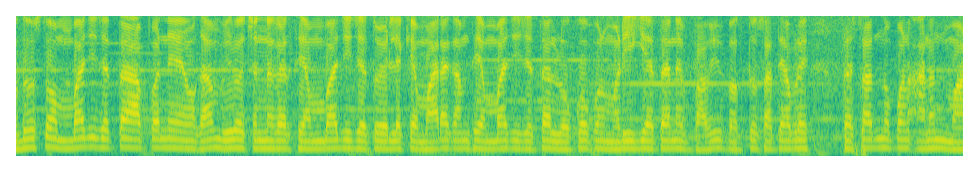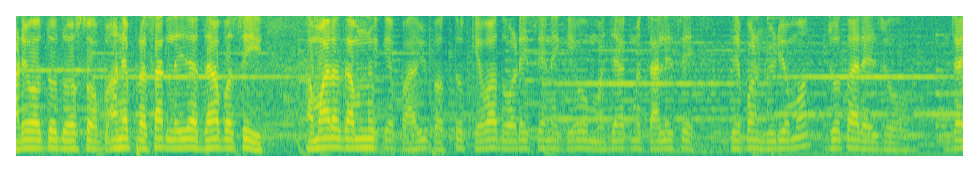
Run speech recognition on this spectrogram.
તો દોસ્તો અંબાજી જતાં આપણને ગામ વિરોચનનગરથી અંબાજી જતો, એટલે કે મારા ગામથી અંબાજી જતા લોકો પણ મળી ગયા હતા અને ભાવિ ભક્તો સાથે આપણે પ્રસાદનો પણ આનંદ માણ્યો હતો દોસ્તો. અને પ્રસાદ લઈ લીધા પછી અમારા ગામનું કે ભાવિ ભક્તો કેવા દોડે છે અને કેવો મજાકમાં ચાલે છે તે પણ વિડીયોમાં જોતા રહેજો. જય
